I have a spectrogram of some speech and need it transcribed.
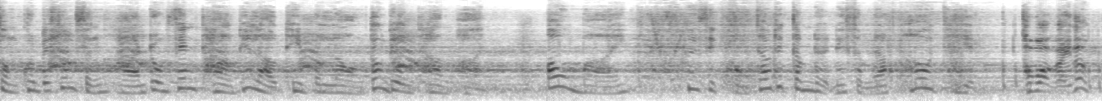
ส่งคนไปซุ่มสังหารตรงเส้นทางที่เหล่าทีมประลองต้องเดินทางผ่าน เป้าหมาย คือสิทธิ์ของเจ้าที่กำเนิดในสำนักเท่าเทียน เขาว่าไงนะ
